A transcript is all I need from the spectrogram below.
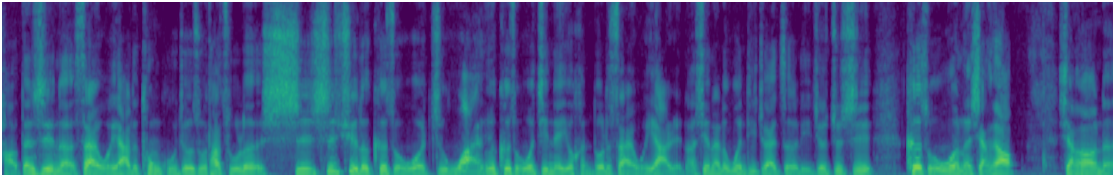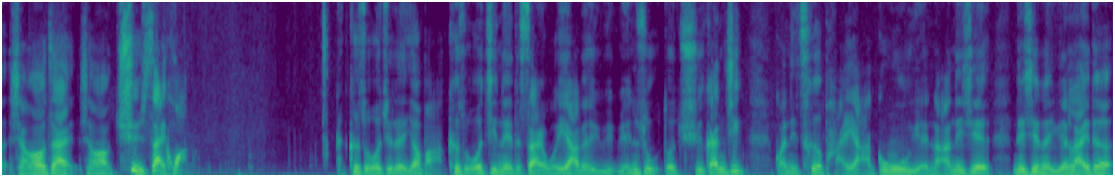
好，但是呢，塞尔维亚的痛苦就是说，他除了失失去了科索沃之外，因为科索沃境内有很多的塞尔维亚人啊，现在的问题就在这里，就就是科索沃呢，想要想要呢，想要在想要去塞化。科索沃觉得要把科索沃境内的塞尔维亚的元元素都去干净，管你车牌呀、公务员啊那些那些呢，原来的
